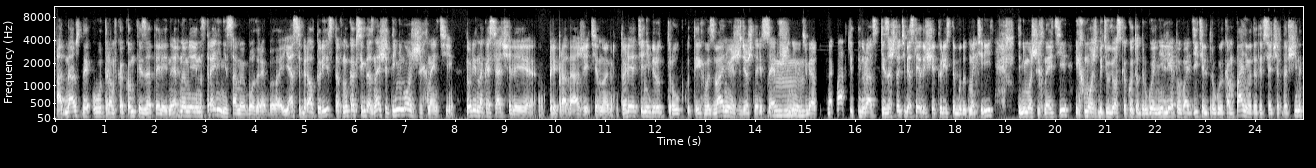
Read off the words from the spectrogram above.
Однажды утром в каком-то из отелей, наверное, у меня и настроение не самое бодрое было. Я собирал туристов, ну, как всегда, знаешь, и ты не можешь их найти. То ли накосячили при продаже те номер, то ли те не берут трубку, ты их вызваниваешь, ждешь на ресепшене, Мгм. у тебя накладки дурацкие, за что тебя следующие туристы будут материть, ты не можешь их найти, их, может быть, увез какой-то другой нелепый водитель другой компании, вот эта вся чертовщина.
